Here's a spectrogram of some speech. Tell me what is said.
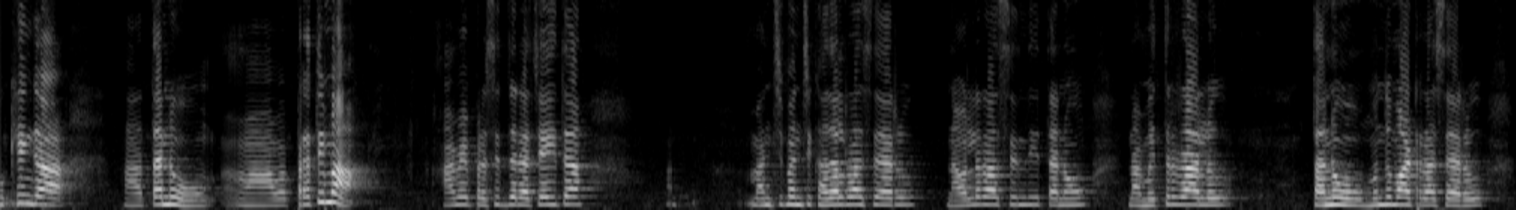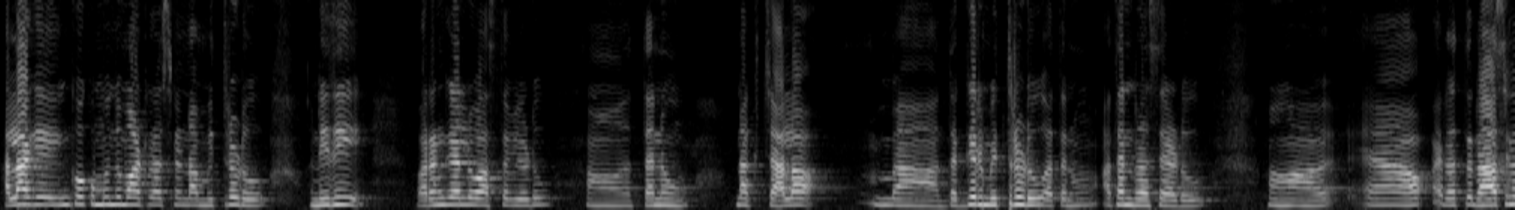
ముఖ్యంగా తను ప్రతిమ ఆమె ప్రసిద్ధ రచయిత మంచి మంచి కథలు రాశారు. నవల రాసింది తను నా మిత్రురాలు తను ముందు మాట రాశారు. అలాగే ఇంకొక ముందు మాట రాసిన నా మిత్రుడు నిధి వరంగల్ వాస్తవ్యుడు. తను నాకు చాలా మా దగ్గర మిత్రుడు అతను అతను రాశాడు. రాసిన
